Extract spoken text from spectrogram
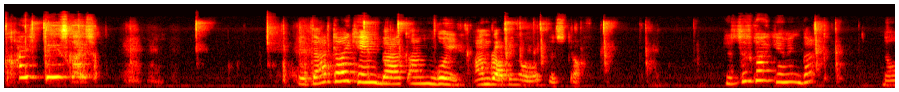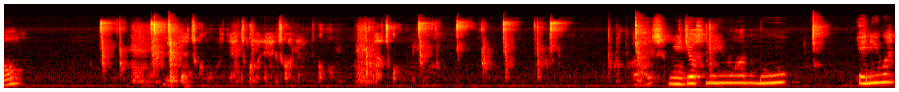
Guys, these guys if that guy came back, I'm going. I'm dropping all of this stuff. Is this guy coming back? No. Let's go. Let's go. Let's go. Let's go. Let's go. Guys, we just need one more. Anyone?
